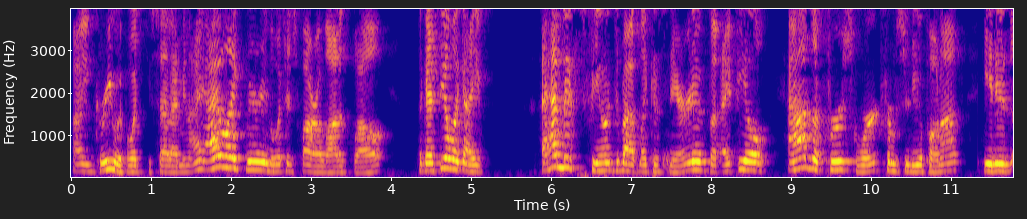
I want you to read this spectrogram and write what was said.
I agree with what you said. I mean, I, I like Mary and the Witch's Flower a lot as well. Like, I feel like I I have mixed feelings about like its narrative, but I feel as a first work from Studio Ponoc, it is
